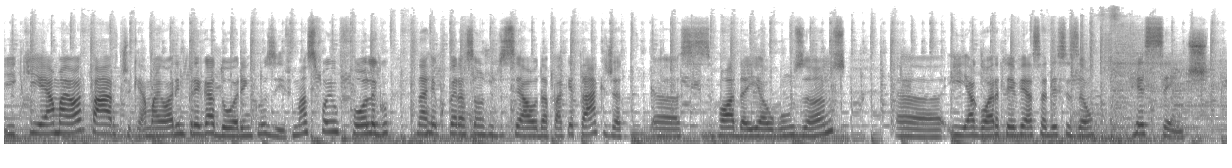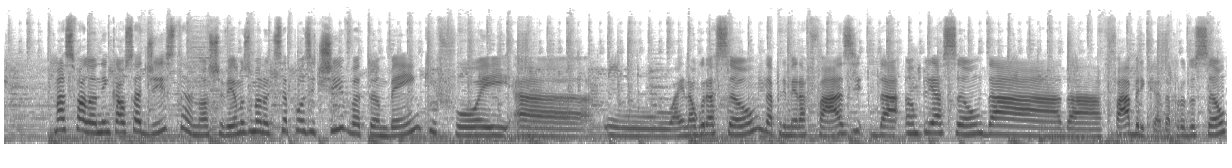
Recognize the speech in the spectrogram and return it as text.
e que é a maior parte, que é a maior empregadora, inclusive. Mas foi um fôlego na recuperação judicial da Paquetá, que já uh, roda aí há alguns anos, uh, e agora teve essa decisão recente. Mas falando em calçadista, nós tivemos uma notícia positiva também, que foi a, o, a inauguração da primeira fase da ampliação da, da fábrica, da produção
